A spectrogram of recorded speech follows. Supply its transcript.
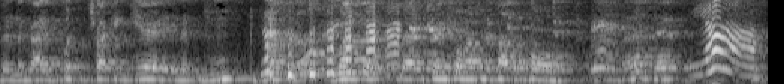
then the guy put the truck in gear, and it, and it brought, the, the, transformer up to the top of the pole. And that's it. Yeah.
